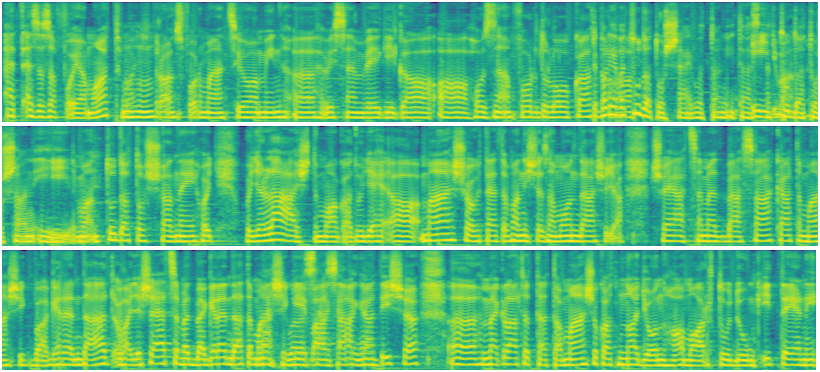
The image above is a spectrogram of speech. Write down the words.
Hát ez az a folyamat, vagy uh-huh. transformáció, amin viszem végig a, a hozzám fordulókat. De valójában a... tudatosságot tanítasz, így van. tudatosan él. Így van, tudatosan él, hogy, hogy lásd magad. Ugye a mások, tehát van is ez a mondás, hogy a saját szemedbe a szálkát, a másikba a gerendát, vagy a saját szemedbe a gerendát, a másikba a szálkát, szálkát is meglátod, tehát a másokat nagyon hamar tudunk ítélni,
